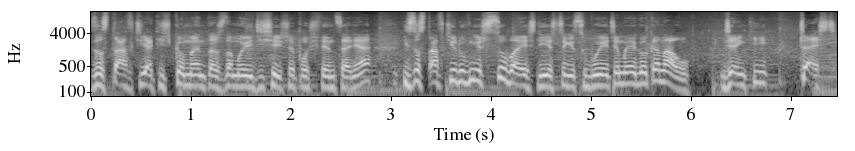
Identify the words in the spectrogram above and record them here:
zostawcie jakiś komentarz za moje dzisiejsze poświęcenie i zostawcie również suba, jeśli jeszcze nie subujecie mojego kanału. Dzięki, cześć!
